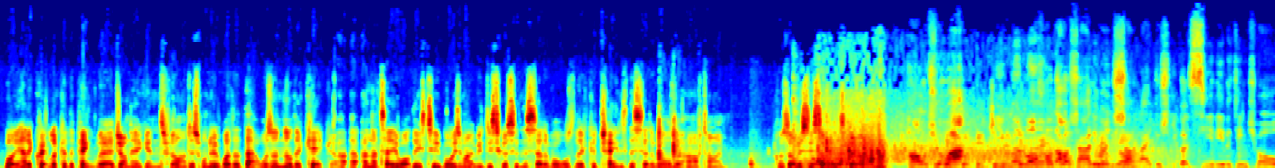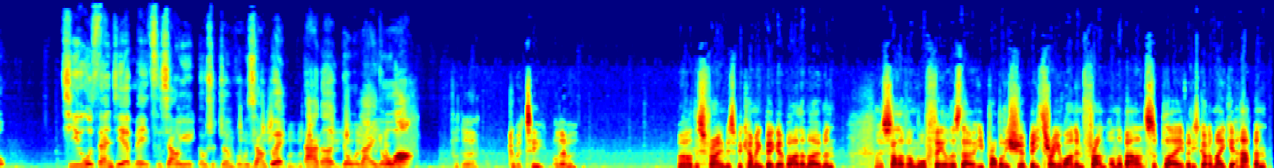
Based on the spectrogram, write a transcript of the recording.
Well, you had a quick look at the pink there, John Higgins, Phil. I just wondered whether that was another kick. And I tell you what, these two boys might be discussing the set of balls. They could change the set of balls at half time. Because obviously something's going on. 好球啊！比分落后的奥沙利文上来就是一个犀利的进球。 七五三节每次相遇都是针锋相对，打得有来有往。For the cup of tea, whatever. Well, this frame is becoming bigger by the moment. O'Sullivan will feel as though he probably should be 3-1 in front on the balance of play, but he's got to make it happen.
